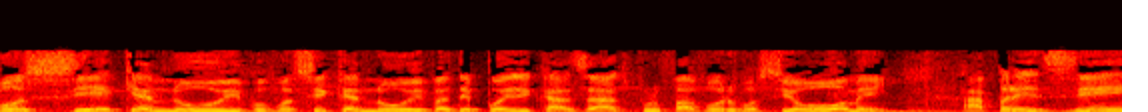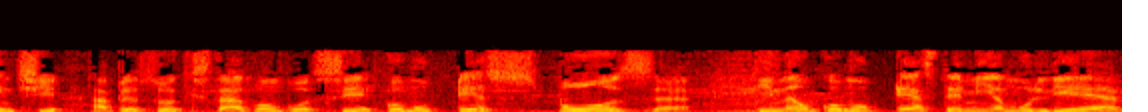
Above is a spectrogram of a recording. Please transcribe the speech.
Você que é noivo, você que é noiva, depois de casados, por favor, você homem, apresente a pessoa que está com você como esposa e não como esta é minha mulher.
